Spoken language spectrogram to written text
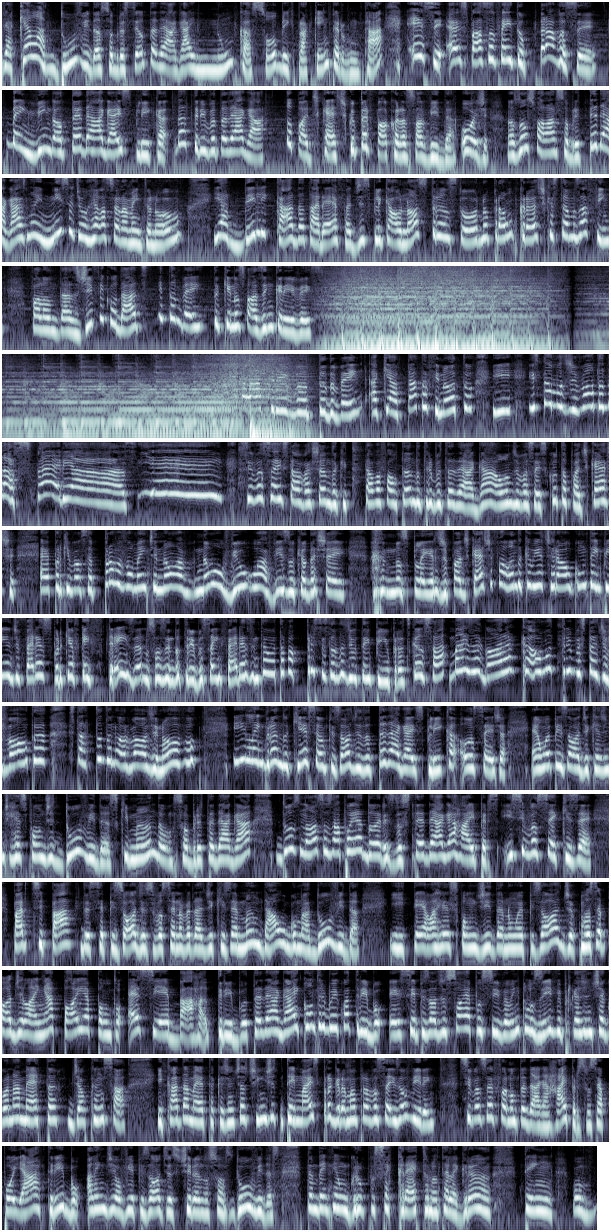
teve aquela dúvida sobre o seu TDAH e nunca soube para quem perguntar? Esse é o espaço feito para você. Bem-vindo ao TDAH Explica, da Tribo TDAH o podcast com hiperfoco na sua vida. Hoje nós vamos falar sobre TDAHs no início de um relacionamento novo e a delicada tarefa de explicar o nosso transtorno para um crush que estamos afim, falando das dificuldades e também do que nos faz incríveis. Tudo bem? Aqui é a Tata Finoto e estamos de volta das férias! Yay! Se você estava achando que estava faltando o Tributo DH onde você escuta podcast, é porque você provavelmente não, não ouviu o aviso que eu deixei nos players de podcast falando que eu ia tirar algum tempinho de férias, porque eu fiquei três anos fazendo tribo sem férias, então eu tava precisando de um tempinho para descansar. Mas agora, calma, a tribo está de volta, está tudo normal de novo. E lembrando Lembrando que esse é um episódio do TDAH Explica, ou seja, é um episódio que a gente responde dúvidas que mandam sobre o TDAH dos nossos apoiadores, dos TDAH Hypers. E se você quiser participar desse episódio, se você na verdade quiser mandar alguma dúvida e ter ela respondida num episódio, você pode ir lá em apoia.se barra tribo TDAH e contribuir com a tribo. Esse episódio só é possível, inclusive, porque a gente chegou na meta de alcançar. E cada meta que a gente gente atinge, tem mais programa para vocês ouvirem. Se você for um TDAH Hyper, se você apoiar a tribo, além de ouvir episódios tirando suas dúvidas, também tem um grupo secreto no Telegram, tem,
